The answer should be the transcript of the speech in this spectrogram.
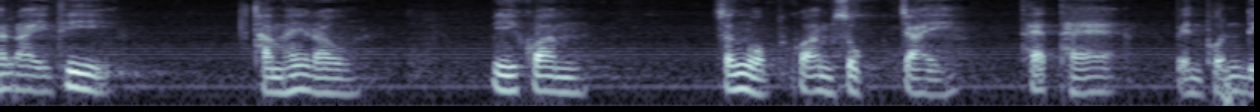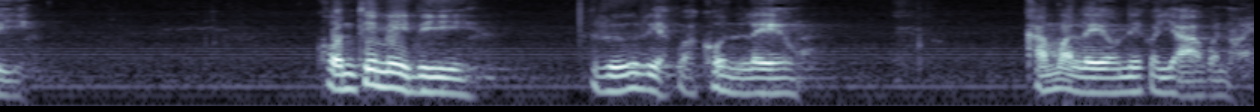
อะไรที่ทำให้เรามีความสงบความสุขใจ แท้ๆเป็นผลดี คนที่ไม่ดี หรือเรียกว่าคนเลวคำว่าเลวนี่ก็ยาวกว่าหน่อย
